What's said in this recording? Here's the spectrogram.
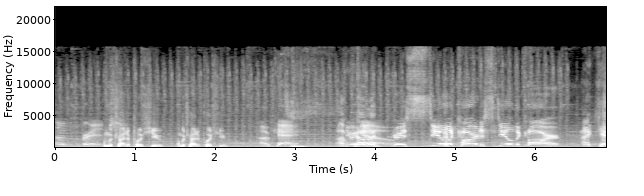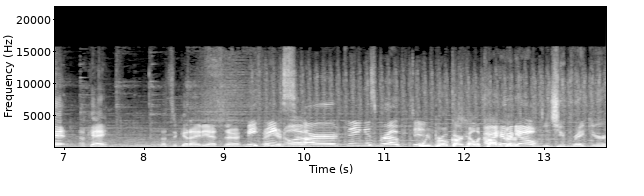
of the bridge? I'm gonna try to push you. I'm gonna try to push you. Okay. I'm Here we coming. go. Chris, steal a car to steal the car. I can't. Okay. That's a good idea, sir. Wait, Methinks you're- oh, our thing is broken. We broke our helicopter. All right, helicopter. here we go. Did you break your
